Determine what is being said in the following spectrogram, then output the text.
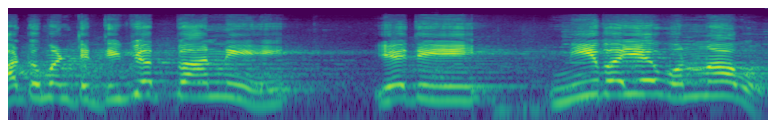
అటువంటి దివ్యత్వాన్ని ఏది? నీవయే ఉన్నావు.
